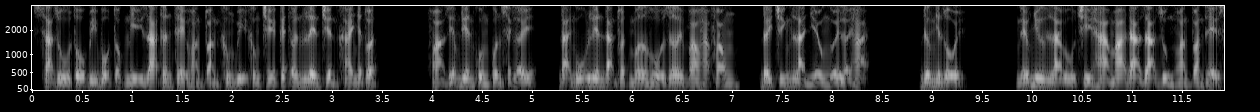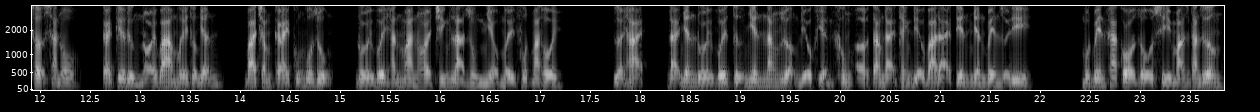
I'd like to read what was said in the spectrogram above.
xa dù tổ bị bộ tộc nhị dạ thân thể hoàn toàn không bị khống chế kết ấn lên triển khai nhân thuật hỏa diễm điên cuồng cuốn sạch lấy, đại ngũ liên đạn thuật mơ hồ rơi vào hạ phòng đây chính là nhiều người lợi hại. Đương nhiên rồi, nếu như là ủ trí hạ mã đạ dạ dùng hoàn toàn thể sở san đồ, cái kia đừng nói ba mươi thượng nhẫn, ba trăm cái cũng vô dụng, đối với hắn mà nói chính là dùng nhiều mấy phút mà thôi. Lợi hại, đại nhân đối với tự nhiên năng lượng điều khiển không ở tam đại thánh địa ba đại tiên nhân bên dưới đi. Một bên khác cỏ rổ xì mà tán dương,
